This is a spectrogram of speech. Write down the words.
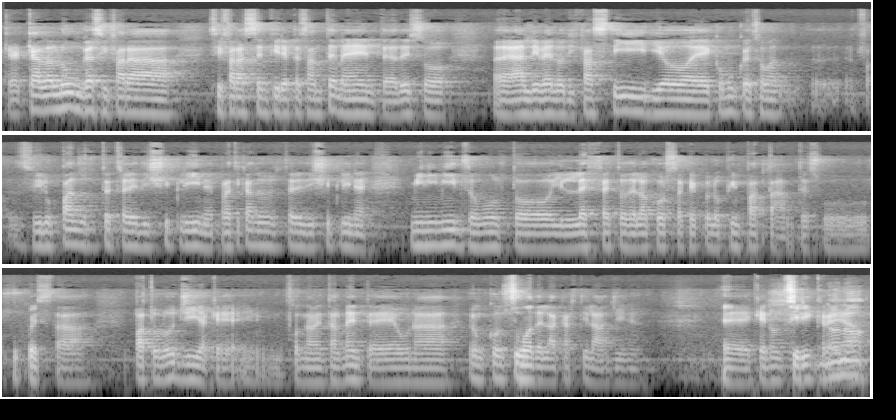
che, che alla lunga si farà, si farà, sentire pesantemente, adesso eh, a livello di fastidio e comunque insomma sviluppando tutte e tre le discipline, praticando tutte le discipline minimizzo molto l'effetto della corsa che è quello più impattante su, su questa patologia che fondamentalmente è, una, è un consumo della cartilagine eh, che non si ricrea. No, no.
